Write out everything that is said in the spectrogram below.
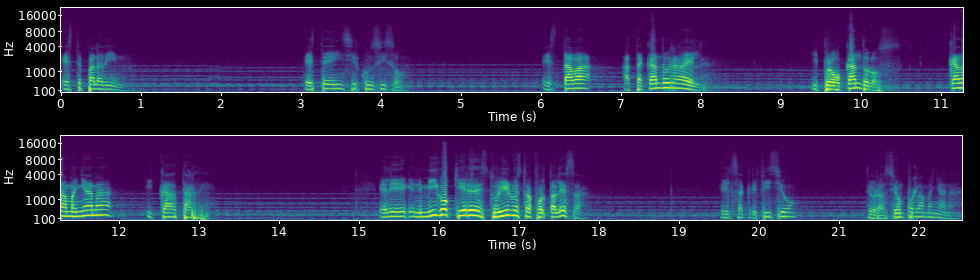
este paladín este incircunciso estaba atacando a Israel y provocándolos cada mañana y cada tarde. El enemigo quiere destruir nuestra fortaleza. El sacrificio de oración por la mañana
